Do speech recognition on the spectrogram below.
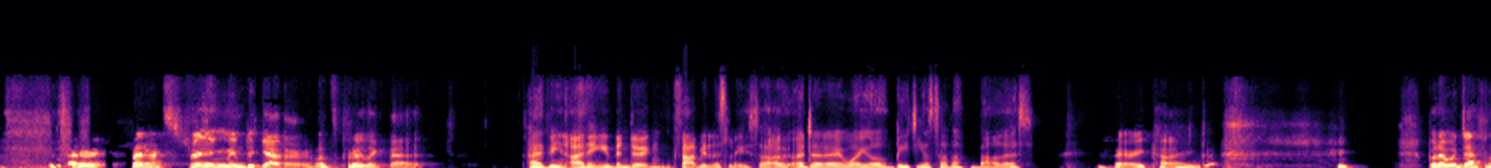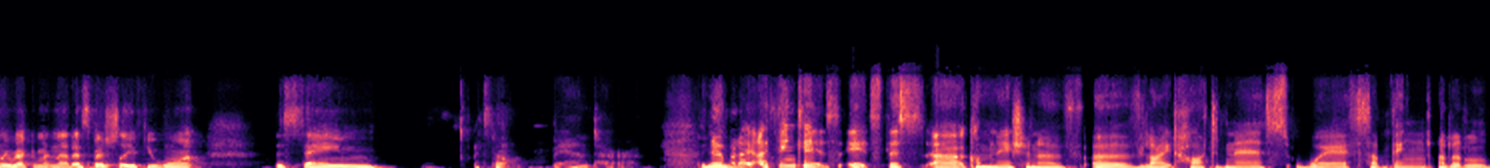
it's better it's better at stringing them together. Let's put it like that. I think i think you've been doing fabulously so I, I don't know why you're beating yourself up about this. Very kind. But i would definitely recommend that especially if you want the same it's not banter. No, but I, I, think it's it's this uh, combination of of lightheartedness with something a little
